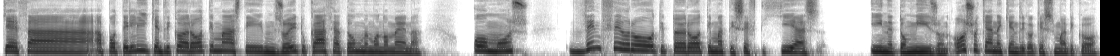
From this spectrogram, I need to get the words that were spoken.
και θα αποτελεί κεντρικό ερώτημα στην ζωή του κάθε ατόμου μεμονωμένα. Όμως δεν θεωρώ ότι το ερώτημα της ευτυχίας είναι το μείζον, όσο και αν είναι κεντρικό και σημαντικό.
